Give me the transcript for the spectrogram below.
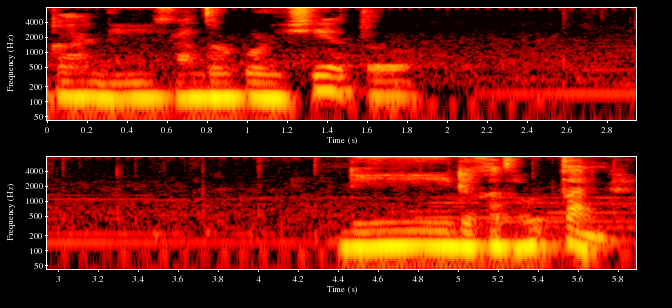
Apakah di kantor polisi atau di dekat hutan ya?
